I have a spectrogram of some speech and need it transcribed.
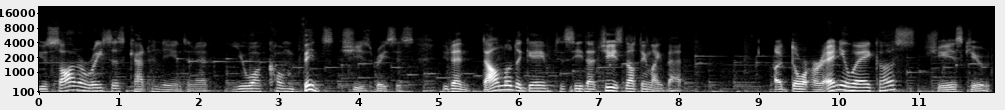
You saw the racist cat on the internet. You are convinced she's racist. You then download the game to see that she's nothing like that. Adore her anyway, cause she is cute.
